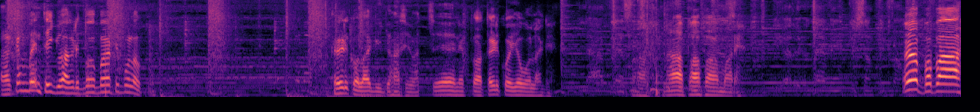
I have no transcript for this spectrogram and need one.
હા, કેમ બેન થઈ ગયું આગળ? બહારથી બોલાવતું તડકો લાગી ગયો, હાસી વાત છે ને તો આ તડકો એવો લાગે. હા હા, ભાભા અમારે. એ બાપા!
